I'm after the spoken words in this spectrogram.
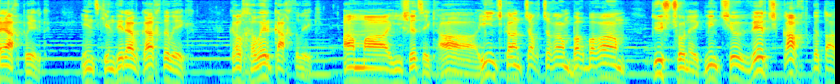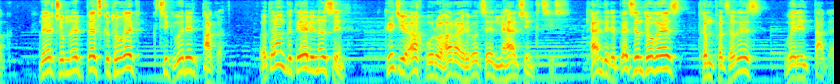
այ ախբերք ինձ քինդիրավ կախտվեք գլխվեր կախտվեք ամա իշեցեք հա ինչքան ճղճղամ բաղբաղամ դյուս չոնեք մինչև վերջ կախտ կտակ վերջումն էլ պես կթողեք գցիկ վերեն տակը Ըտրանք կտել ինասին Գճի ախբորը հարայրոցեն մեհալ չինքցիս։ Քանդիրը պես ընթողես, թմփծրես վերին տագը։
